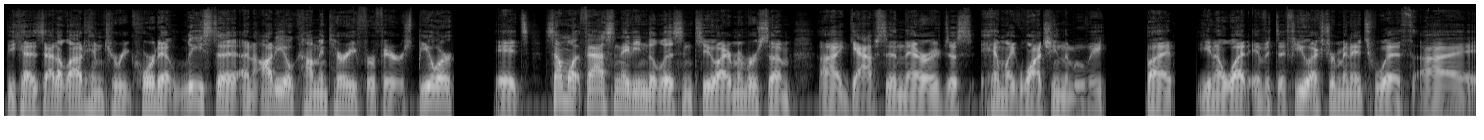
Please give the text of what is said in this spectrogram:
because that allowed him to record at least a, an audio commentary for Ferris Bueller. It's somewhat fascinating to listen to. I remember some uh, gaps in there of just him like watching the movie. But you know what? If it's a few extra minutes with uh,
